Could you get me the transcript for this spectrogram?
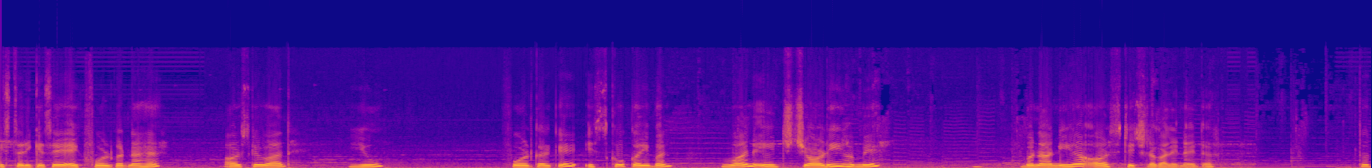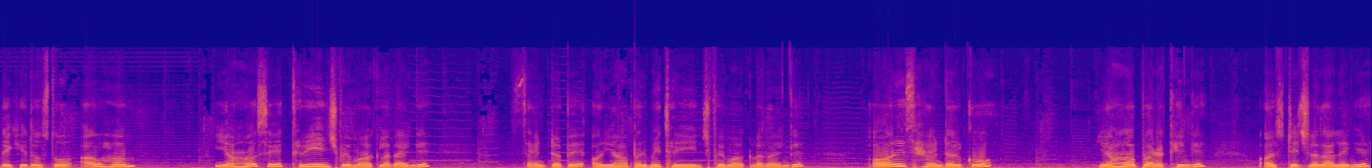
इस तरीके से एक फोल्ड करना है। और उसके बाद यू फोल्ड करके इसको करीबन वन इंच चौड़ी हमें बनानी है और स्टिच लगा लेना इधर। तो देखिए दोस्तों, अब हम यहाँ से थ्री इंच पे मार्क लगाएँगे सेंटर पे और यहाँ पर भी थ्री इंच पे मार्क लगाएँगे और इस हैंडल को यहाँ पर रखेंगे और स्टिच लगा लेंगे।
